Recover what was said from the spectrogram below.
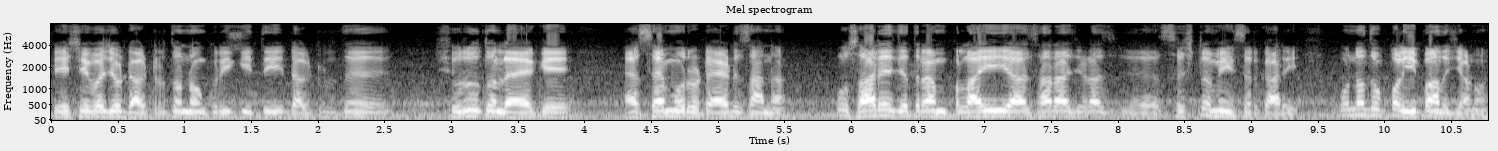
ਪੇਸ਼ੇ ਵਜੋਂ ਡਾਕਟਰ ਤੋਂ ਨੌਕਰੀ ਕੀਤੀ। ਡਾਕਟਰ ਤੇ ਸ਼ੁਰੂ ਤੋਂ ਲੈ ਕੇ ਐਸਐਮਓ ਰਿਟਾਇਰਡ ਸਨ। ਉਹ ਸਾਰੇ ਜਿਸ ਤਰ੍ਹਾਂ EMPLOYE ਆ, ਸਾਰਾ ਜਿਹੜਾ ਸਿਸਟਮ ਹੀ ਸਰਕਾਰੀ, ਉਹਨਾਂ ਤੋਂ ਭਲੀ ਭਾਂਤ ਜਾਣੋ।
